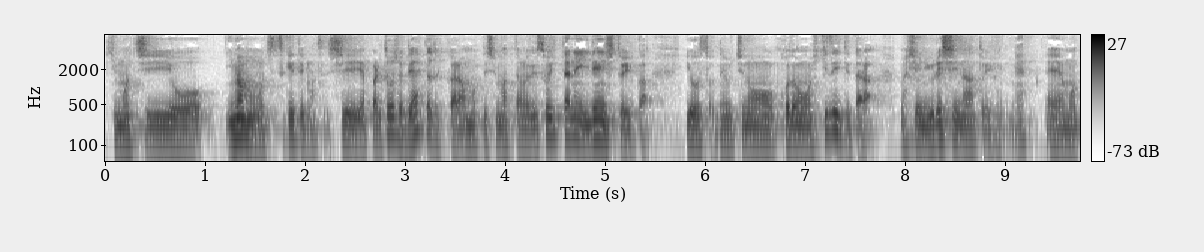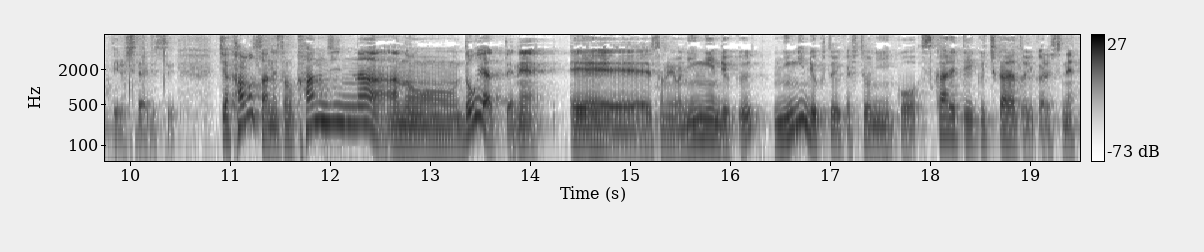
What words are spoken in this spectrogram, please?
気持ちを今も持ち続けてますし、やっぱり当初出会った時から思ってしまったので、そういったね、遺伝子というか、要素をね、うちの子供を引き継いでたら、まあ、非常に嬉しいなというふうにね、えー、思っている次第です。じゃあ、鴨さんね、その肝心な、あのー、どうやってね、えー、その要は人間力人間力というか人にこう、好かれていく力というかですね、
